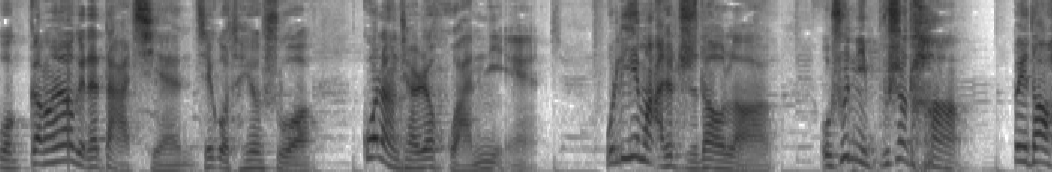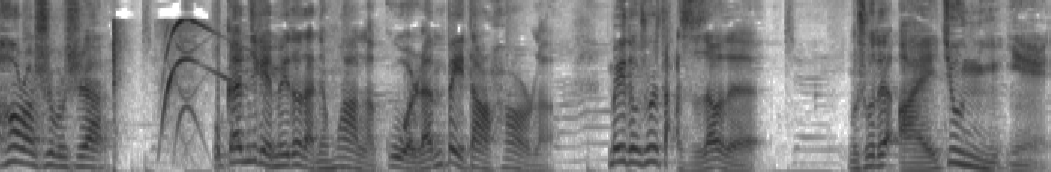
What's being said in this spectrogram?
我刚要给他打钱，结果他又说过两天就还你，我立马就知道了。我说你不是他被盗号了是不是？我赶紧给妹头打电话了，果然被盗号了。妹头说咋知道的？我说的哎，就你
